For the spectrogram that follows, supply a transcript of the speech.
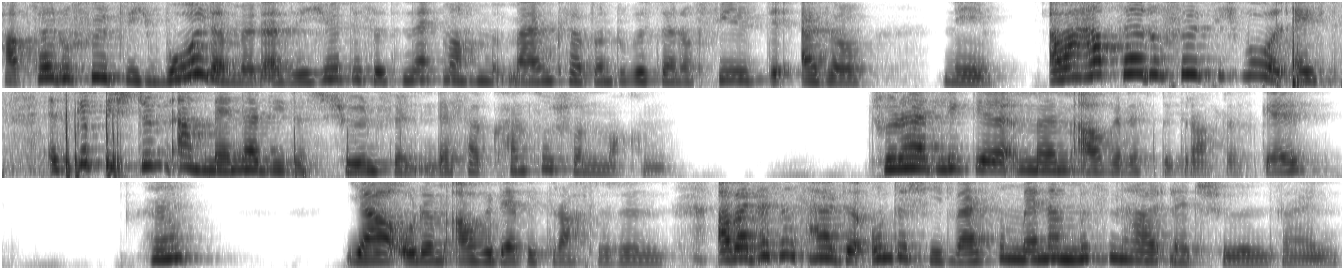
Hauptsache du fühlst dich wohl damit. Also ich würde das jetzt nicht machen mit meinem Körper und du bist ja noch viel, also, nee. Aber Hauptsache, du fühlst dich wohl, echt. Es gibt bestimmt auch Männer, die das schön finden, deshalb kannst du schon machen. Schönheit liegt ja immer im Auge des Betrachters, gell? Hm? Ja, oder im Auge der Betrachterin. Aber das ist halt der Unterschied, weißt du, Männer müssen halt nicht schön sein.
